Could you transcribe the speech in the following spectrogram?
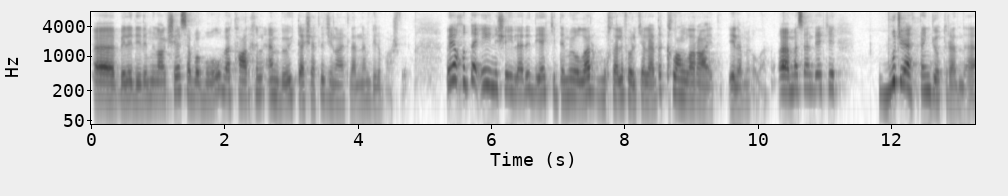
ə, belə deyək də münaqişəyə səbəb olub və tarixin ən böyük dəhşətli cinayətlərindən biri baş verib. Və yaxud da eyni şeyləri deyək ki, demək olar müxtəlif ölkələrdə klanlara aid eləmək olar. Ə, məsələn deyək ki, bu cəhətdən götürəndə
